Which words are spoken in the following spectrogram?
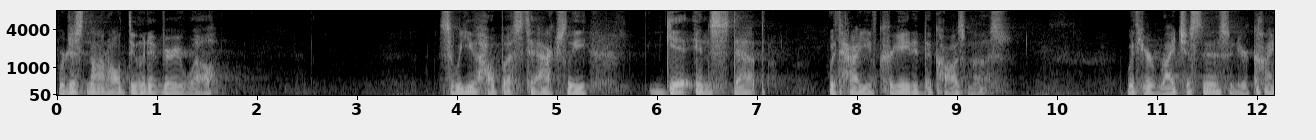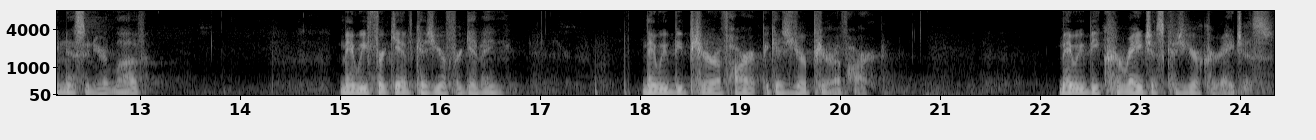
We're just not all doing it very well. So, will you help us to actually get in step with how you've created the cosmos, with your righteousness and your kindness and your love? May we forgive because you're forgiving. May we be pure of heart because you're pure of heart. May we be courageous because you're courageous.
